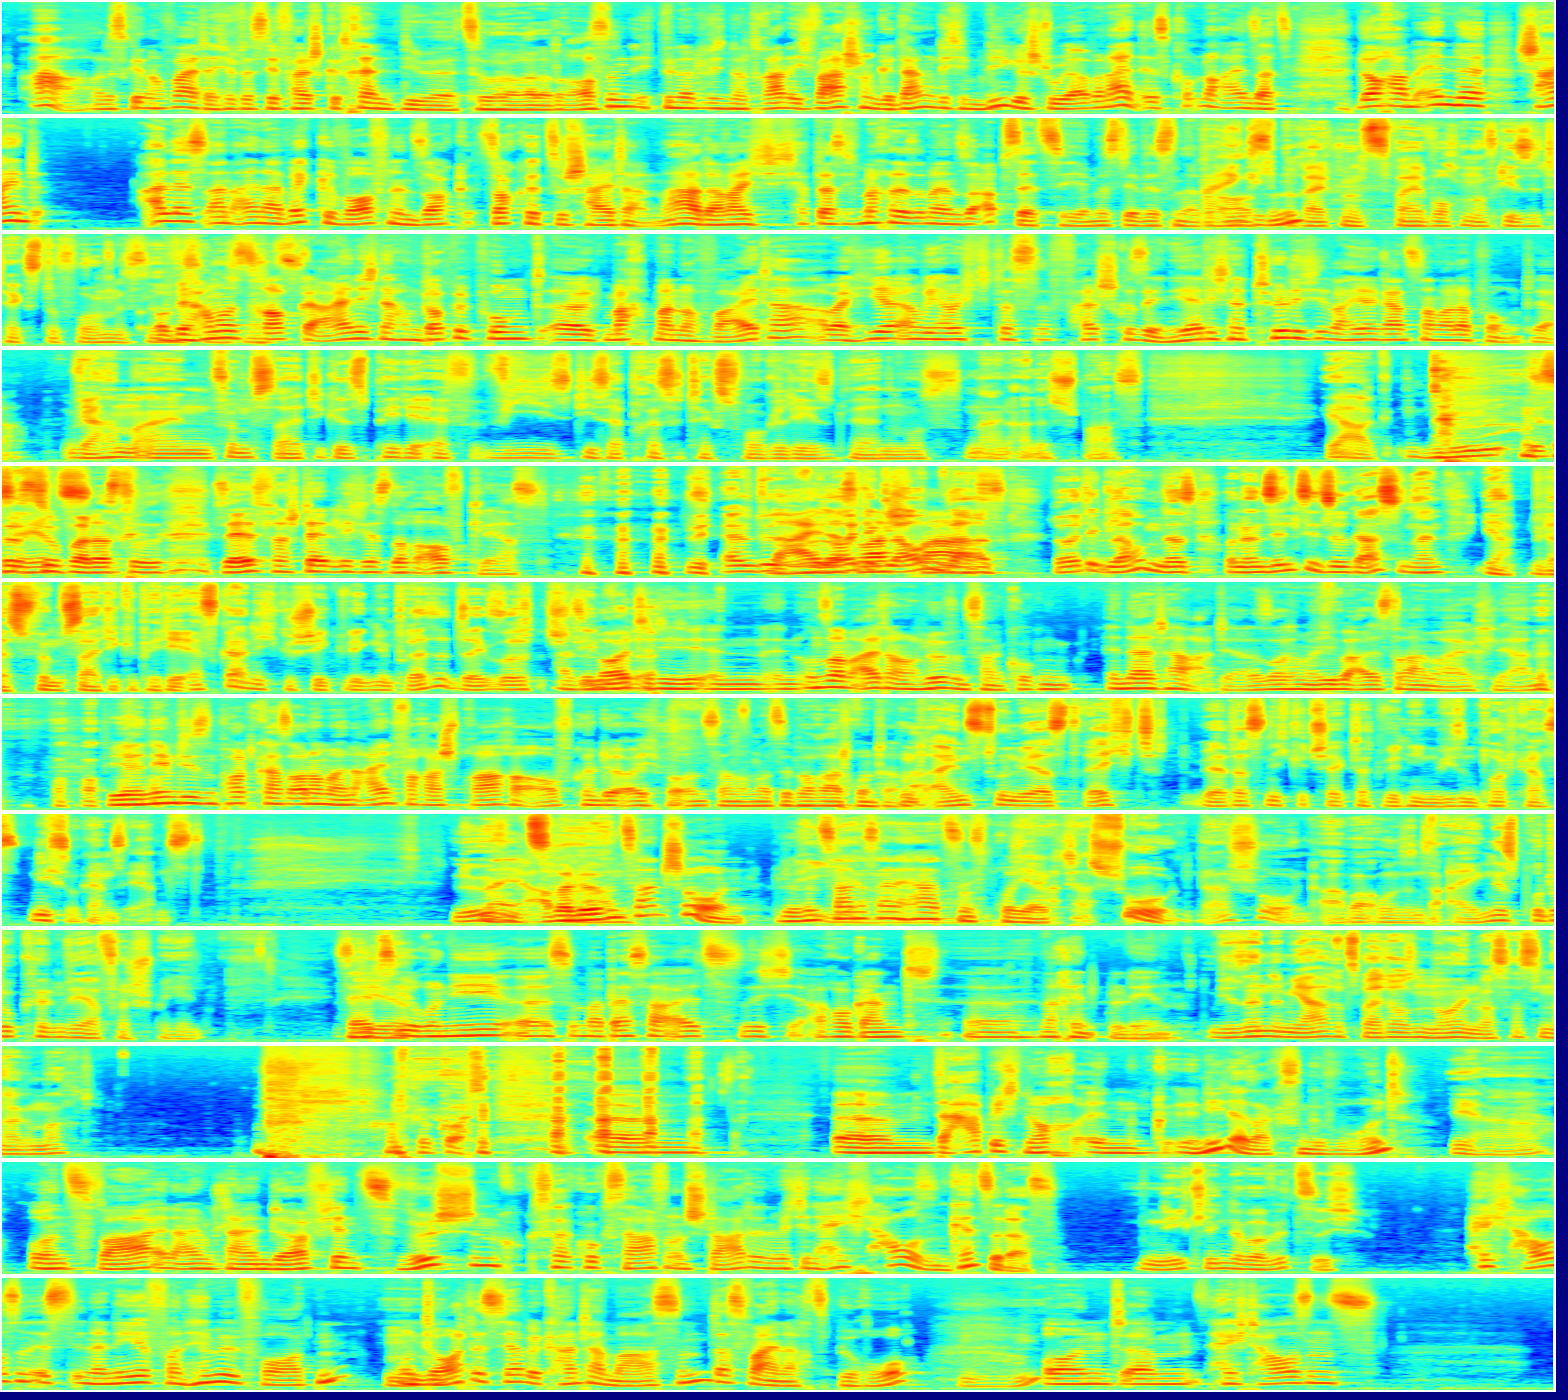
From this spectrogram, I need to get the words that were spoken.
Ah, und es geht noch weiter. Ich habe das hier falsch getrennt, liebe Zuhörer da draußen. Ich bin natürlich noch dran. Ich war schon gedanklich im Liegestuhl, aber nein, es kommt noch ein Satz. Doch am Ende scheint alles an einer weggeworfenen Sock Socke zu scheitern. Ah, da war ich, ich habe das, ich mache das immer in so Absätze hier, müsst ihr wissen da draußen. Eigentlich bereiten wir uns zwei Wochen auf diese Texte vor. Und wir haben uns darauf geeinigt, nach dem Doppelpunkt äh, macht man noch weiter, aber hier irgendwie habe ich das falsch gesehen. Hier hätte ich natürlich, war hier ein ganz normaler Punkt, ja. Wir haben ein fünfseitiges PDF, wie dieser Pressetext vorgelesen werden muss. Nein, alles Spaß. Ja, Müll ist Das ist super, dass du Selbstverständliches noch aufklärst. ja, du, Nein, das Leute war glauben Spaß. das. Leute glauben das. Und dann sind sie zu Gast und sagen, ihr habt mir das fünfseitige PDF gar nicht geschickt wegen dem Pressetext. Das Also Leute, da. die in, in unserem Alter noch Löwenzahn gucken, in der Tat, ja, da sollte man lieber alles dreimal erklären. Wir nehmen diesen Podcast auch nochmal in einfacher Sprache auf, könnt ihr euch bei uns dann nochmal separat Und runterladen. eins tun wir erst recht, wer das nicht gecheckt hat, wir nehmen diesen Podcast nicht so ganz ernst. Naja, aber Löwenzahn schon. Löwenzahn ist ein Herzensprojekt. Ja, das schon, das schon. Aber unser eigenes Produkt können wir ja verschmähen. Selbstironie äh, ist immer besser, als sich arrogant äh, nach hinten lehnen. Wir sind im Jahre 2009. Was hast du denn da gemacht? Oh Gott. ähm, ähm, da habe ich noch in, in Niedersachsen gewohnt. Ja. Und zwar in einem kleinen Dörfchen zwischen Cuxhaven und Stade, nämlich in Hechthausen. Kennst du das? Nee, klingt aber witzig. Hechthausen ist in der Nähe von Himmelpforten und dort ist ja bekanntermaßen das Weihnachtsbüro. Und ähm, Hechthausens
